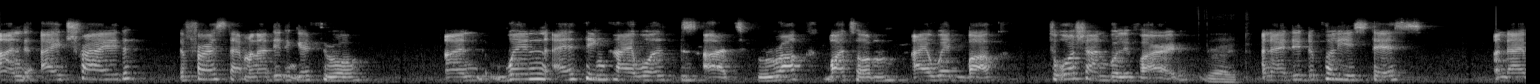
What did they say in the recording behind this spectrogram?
And I tried the first time and I didn't get through. And when I think I was at rock bottom, I went back to Ocean Boulevard Right. and I did the police test and I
